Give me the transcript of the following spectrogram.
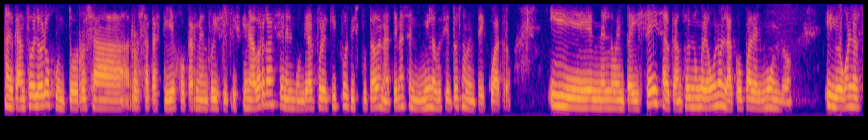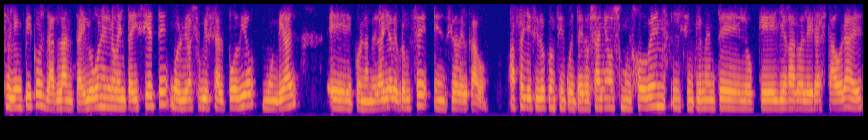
alcanzó el oro junto a Rosa, Rosa Castillejo, Carmen Ruiz y Cristina Vargas en el Mundial por equipos disputado en Atenas en 1994. Y en el 96 alcanzó el número uno en la Copa del Mundo y luego en los Olímpicos de Atlanta. Y luego en el 97 volvió a subirse al podio mundial eh, con la medalla de bronce en Ciudad del Cabo. Ha fallecido con 52 años, muy joven, y simplemente lo que he llegado a leer hasta ahora es,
